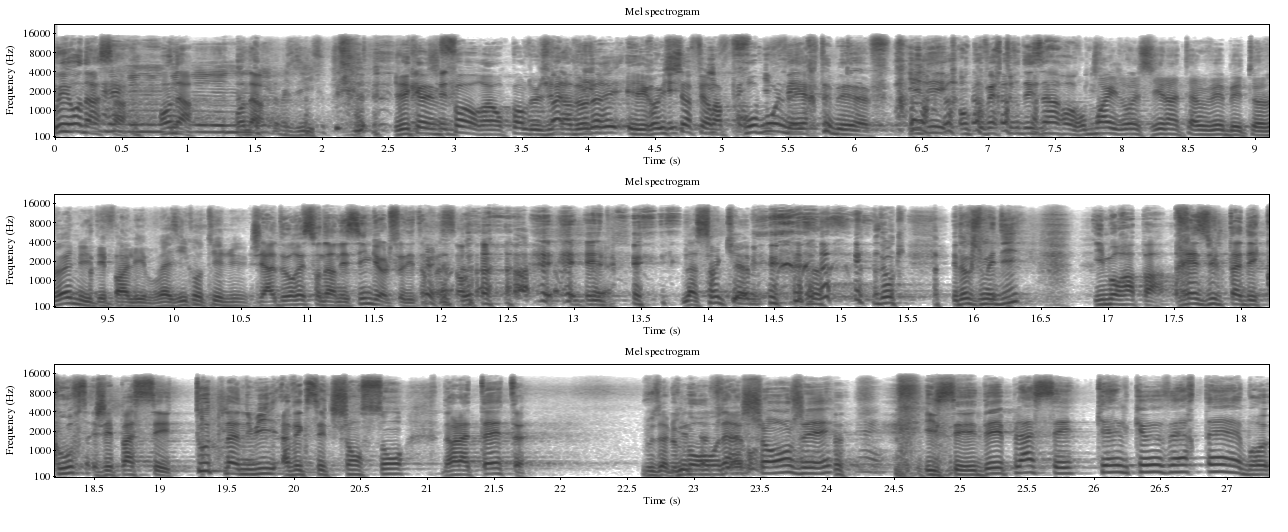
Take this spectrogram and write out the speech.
Oui, on a ça. On a. On a. Vas-y. Il est quand même fort, hein, on parle de Julien Voilà, Doré et il réussit à faire la promo de la RTBF. Il est en couverture des Inrocks. Pour moi, ils ont essayé d'interviewer Beethoven, il n'était pas libre. Vas-y, continue. J'ai adoré son dernier single, soit dit en passant. et, La cinquième. donc, et donc je me dis, il m'aura pas. Résultat des courses, j'ai passé toute la nuit avec cette chanson dans la tête. Vous Le monde a changé, il s'est déplacé quelques vertèbres.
